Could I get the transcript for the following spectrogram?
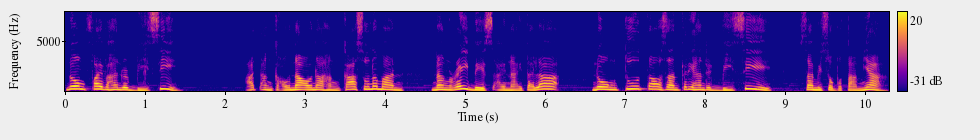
noong 500 BC. At ang kauna-unahang kaso naman ng rabies ay naitala noong 2300 BC sa Mesopotamia,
